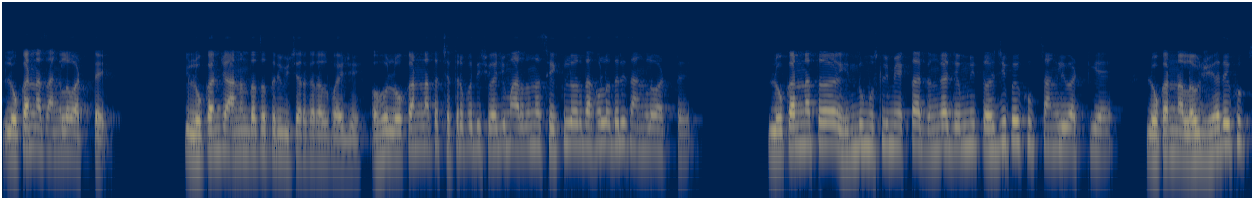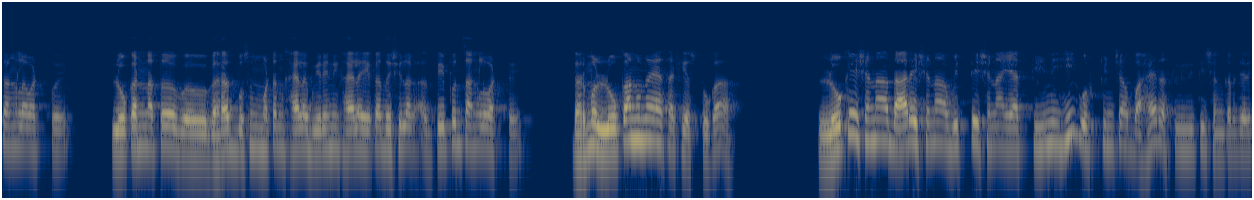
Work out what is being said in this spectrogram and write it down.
लोकांना चांगलं वाटतंय. की लोकांच्या आनंदाचा तरी विचार करायला पाहिजे. अहो लोकांना तर छत्रपती शिवाजी महाराजांना सेक्युलर दाखवलं तरी चांगलं वाटतंय. लोकांना तर हिंदू मुस्लिम एकता गंगा जमनी तहजीबही खूप चांगली वाटती आहे. लोकांना लव जिहादही खूप चांगला वाटतोय. लोकांना तर घरात बसून मटण खायला बिर्याणी खायला एकादशीला ते पण चांगलं वाटतंय. धर्म लोकानुनयासाठी असतो का? लोकेशना दारेशना वित्तेशना या तिन्ही गोष्टींच्या बाहेर असलेली ती शंकराचार्य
